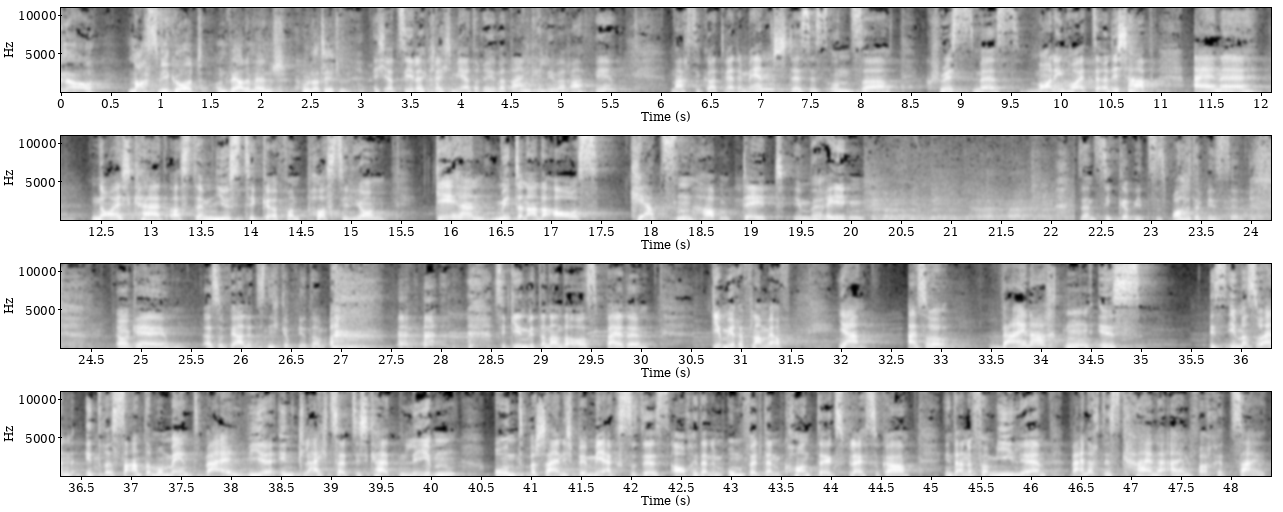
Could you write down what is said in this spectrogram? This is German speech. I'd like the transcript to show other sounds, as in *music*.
genau. Mach's wie Gott und werde Mensch. Cooler Titel. Ich erzähle euch gleich mehr darüber. Danke, lieber Raffi. Mach's wie Gott, werde Mensch. Das ist unser Christmas Morning heute. Und ich habe eine Neuigkeit aus dem Newsticker von Postillon. Gehen miteinander aus. Kerzen haben Date im Regen. Das ist ein Sickerwitz, das braucht ein bisschen. Okay, also für alle, die es nicht kapiert haben. *laughs* Sie gehen miteinander aus, beide geben ihre Flamme auf. Ja, also Weihnachten ist, ist immer so ein interessanter Moment, weil wir in Gleichzeitigkeiten leben und wahrscheinlich bemerkst du das auch in deinem Umfeld, deinem Kontext, vielleicht sogar in deiner Familie. Weihnachten ist keine einfache Zeit.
